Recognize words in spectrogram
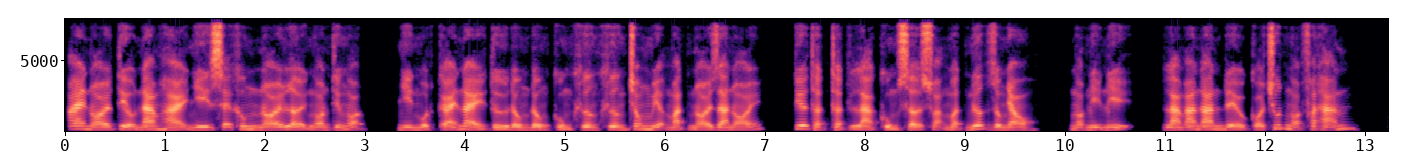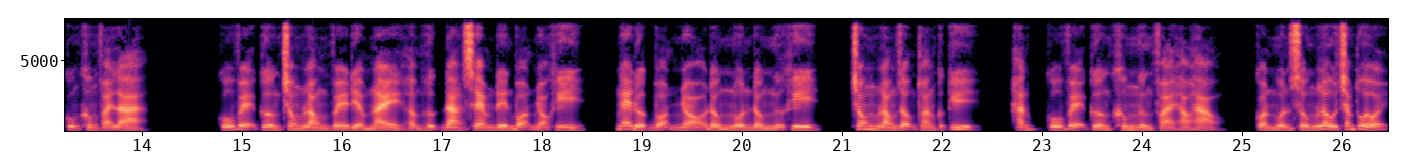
Ai nói tiểu Nam Hải Nhi sẽ không nói lời ngon tiếng ngọt, nhìn một cái này từ đông đông cùng Khương Khương trong miệng mặt nói ra nói, kia thật thật là cùng sờ soạn mật nước giống nhau, ngọt nị nị, làm an an đều có chút ngọt phát hãn, cũng không phải là. Cố vệ cường trong lòng về điểm này hậm hực đang xem đến bọn nhỏ khi, nghe được bọn nhỏ đồng nôn đồng ngữ khi, trong lòng rộng thoáng cực kỳ, hắn cố vệ cường không ngừng phải hảo hảo, còn muốn sống lâu trăm tuổi,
